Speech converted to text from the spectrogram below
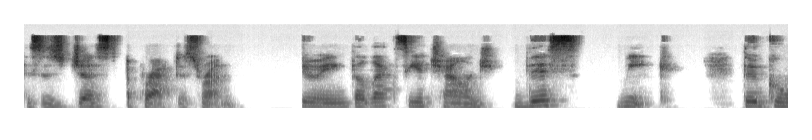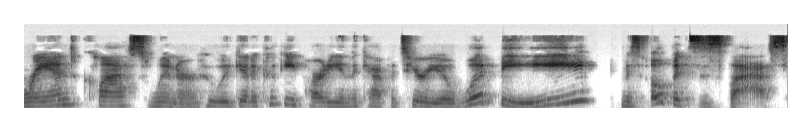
This is just a practice run. Doing the Lexia challenge this week. The grand class winner who would get a cookie party in the cafeteria would be Miss Opitz's class.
